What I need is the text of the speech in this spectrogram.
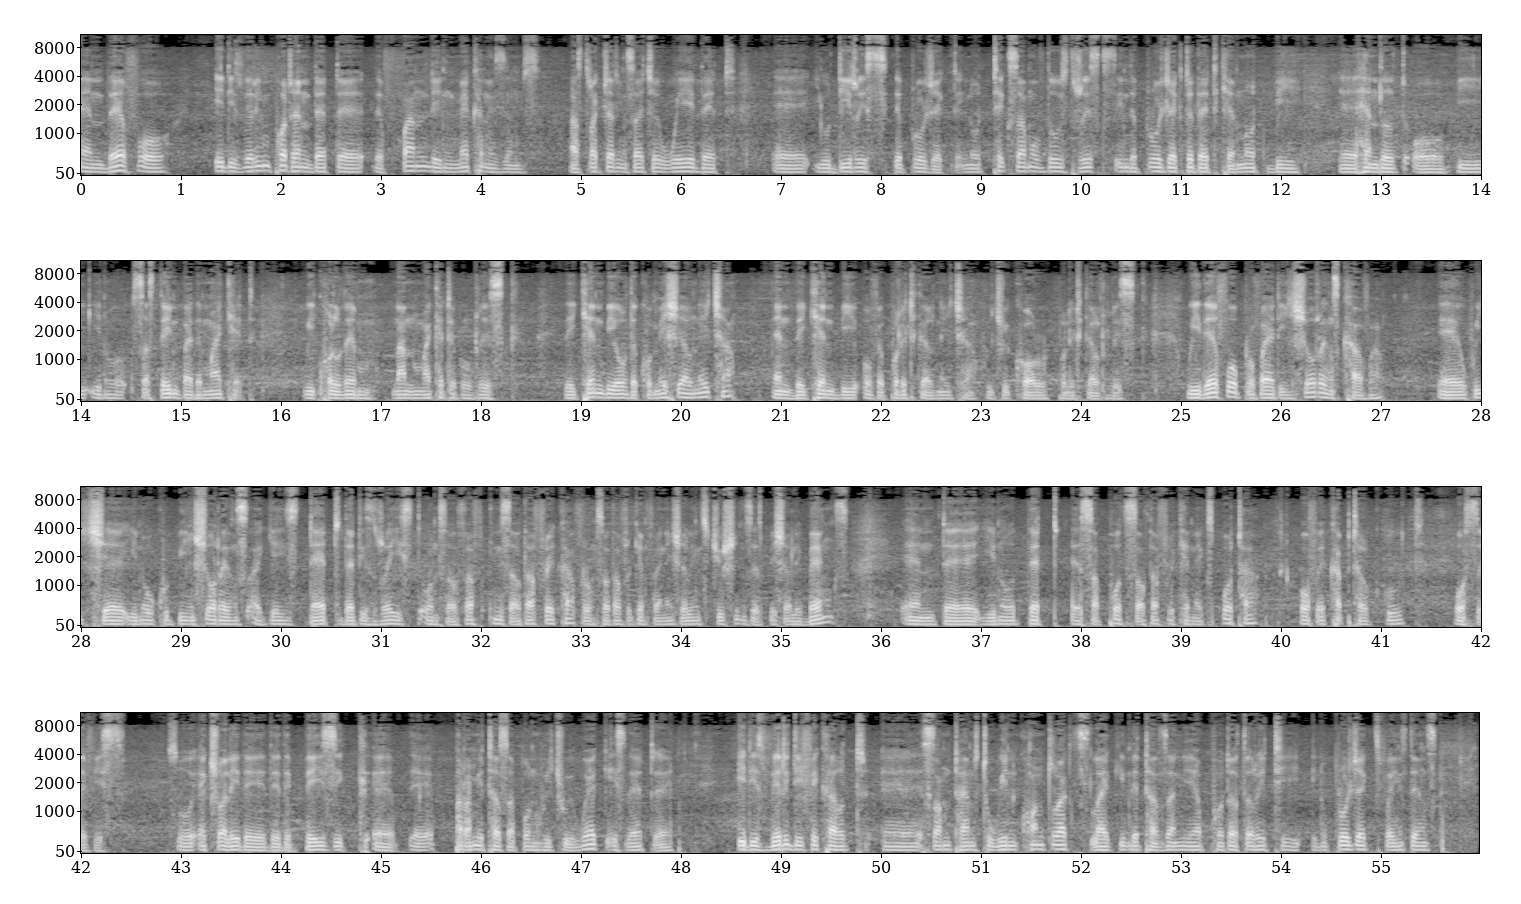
And therefore, it is very important that uh, the funding mechanisms are structured in such a way that uh, you de-risk the project. You know, take some of those risks in the project that cannot be uh, handled or be, you know, sustained by the market. We call them non-marketable risk. They can be of the commercial nature and they can be of a political nature, which we call political risk. We therefore provide insurance cover, uh, which uh, you know could be insurance against debt that is raised on South Af- in South Africa from South African financial institutions, especially banks, and uh, you know that uh, supports South African exporter of a capital good or service. So actually, the the, the basic uh, parameters upon which we work is that uh, it is very difficult uh, sometimes to win contracts like in the Tanzania Port Authority you know, projects for instance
